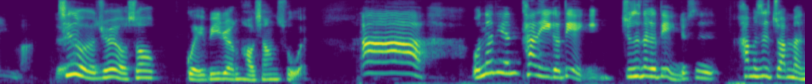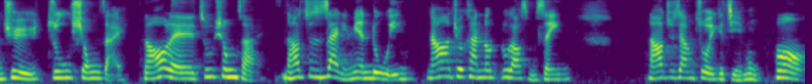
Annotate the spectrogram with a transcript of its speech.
应嘛。啊其实我觉得有时候鬼比人好相处哎、啊！我那天看了一个电影，就是那个电影就是他们是专门去租凶宅，然后嘞，租凶宅，然后就是在里面录音，然后就看录录到什么声音，然后就这样做一个节目。哦，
